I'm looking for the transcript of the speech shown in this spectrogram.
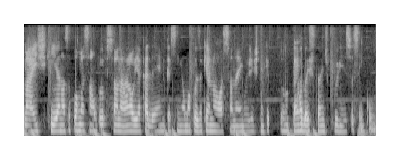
mas que a nossa formação profissional e acadêmica, assim, é uma coisa que é nossa, né? A gente tem que lutar bastante por isso, assim, com,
